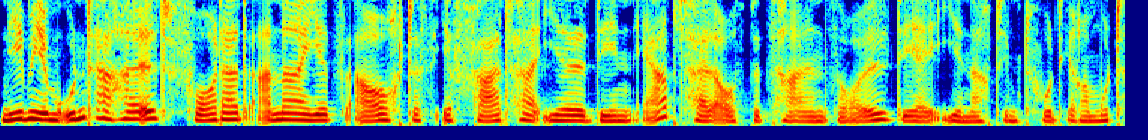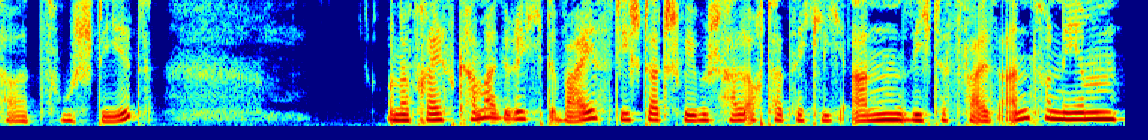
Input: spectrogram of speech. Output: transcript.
Neben ihrem Unterhalt fordert Anna jetzt auch, dass ihr Vater ihr den Erbteil ausbezahlen soll, der ihr nach dem Tod ihrer Mutter zusteht. Und das Reichskammergericht weist die Stadt Schwäbisch Hall auch tatsächlich an, sich des Falls anzunehmen.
